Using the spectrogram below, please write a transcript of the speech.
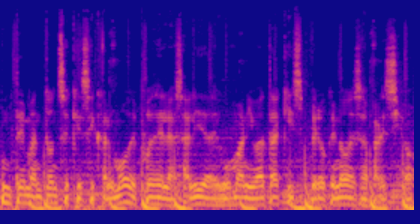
Un tema entonces que se calmó después de la salida de Guzmán y Batakis, pero que no desapareció.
